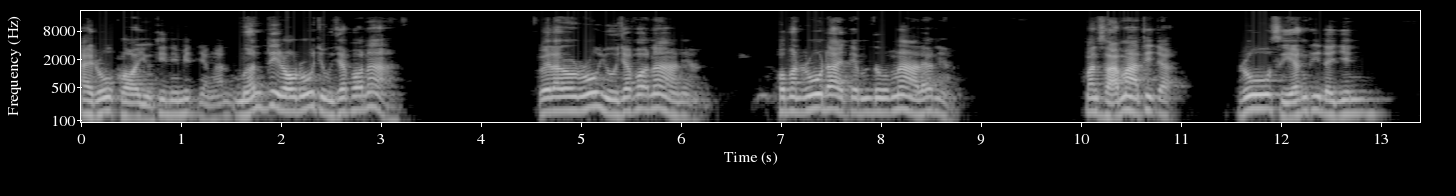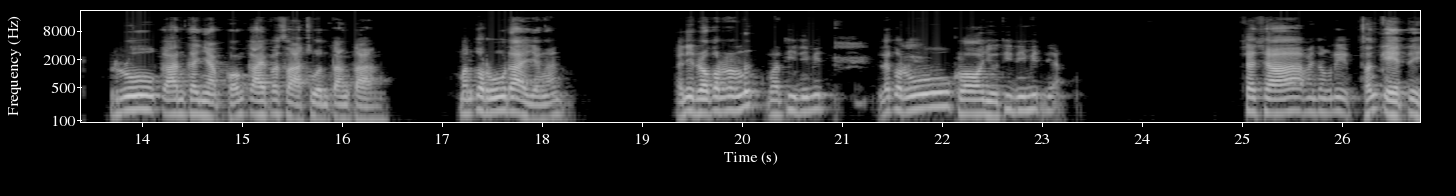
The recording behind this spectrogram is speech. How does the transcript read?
ให้รู้คลอยอยู่ที่นิมิตอย่างนั้น เหมือนที่เรารู้อยู่เฉพาะหน้า เวลาเรารู้อยู่เฉพาะหน้าเนี่ยพอมันรู้ได้เต็มดวงหน้าแล้วเนี่ย มันสามารถที่จะรู้เสียงที่ได้ยิน รู้การขยับของกายประสาทส่วนต่าง ๆ มันก็รู้ได้อย่างนั้น อันนี้เราก็ระลึกมาที่นิมิต แล้วก็รู้คลออยู่ที่นิมิตเนี่ยช้าๆไม่ต้องรีบ สังเกตดิ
